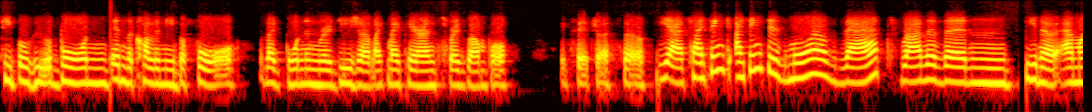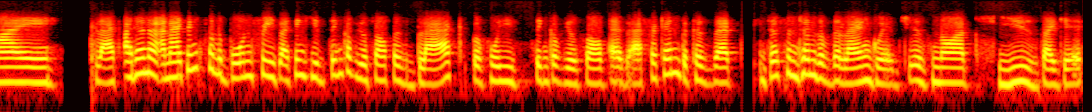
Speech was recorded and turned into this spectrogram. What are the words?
people who were born in the colony before, like born in Rhodesia, like my parents, for example, etc. So yeah, so I think I think there's more of that rather than you know, am I black. I don't know. And I think for the born frees, I think you'd think of yourself as black before you think of yourself as African because that, just in terms of the language, is not used, I guess.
